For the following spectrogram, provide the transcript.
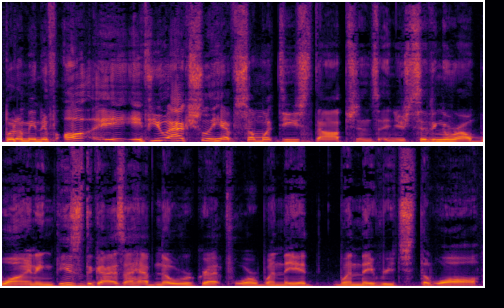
But I mean, if all, if you actually have somewhat decent options and you're sitting around whining, these are the guys I have no regret for when they had, when they reached the wall.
